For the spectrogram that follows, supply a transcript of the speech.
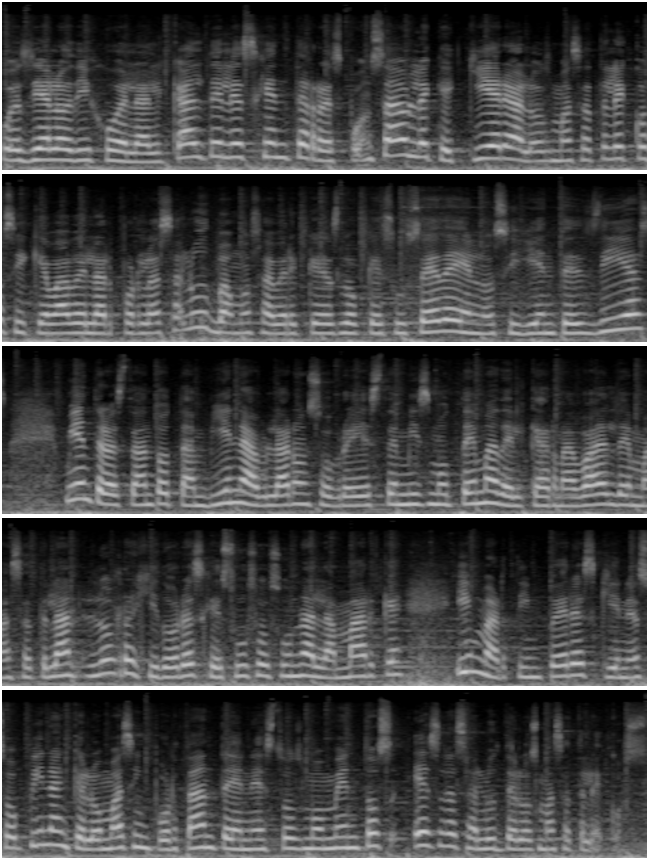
Pues ya lo dijo el alcalde, él es gente responsable que quiere a los mazatlecos y que va a velar por la salud. Vamos a ver qué es lo que sucede en los siguientes días. Mientras tanto, también hablaron sobre este mismo tema del carnaval de Mazatlán los regidores Jesús Osuna Lamarque y Martín Pérez, quienes opinan que lo más importante en estos momentos es la salud de los mazatlecos.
